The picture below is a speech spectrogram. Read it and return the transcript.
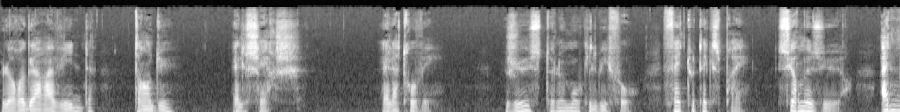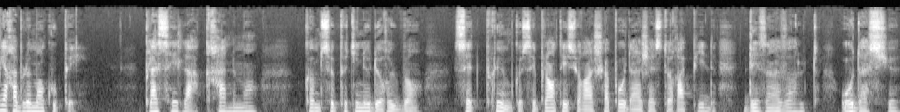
le regard avide, tendu, elle cherche. Elle a trouvé. Juste le mot qu'il lui faut, fait tout exprès, sur mesure, admirablement coupé, placé là crânement comme ce petit nœud de ruban cette plume que s'est plantée sur un chapeau d'un geste rapide, désinvolte, audacieux,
